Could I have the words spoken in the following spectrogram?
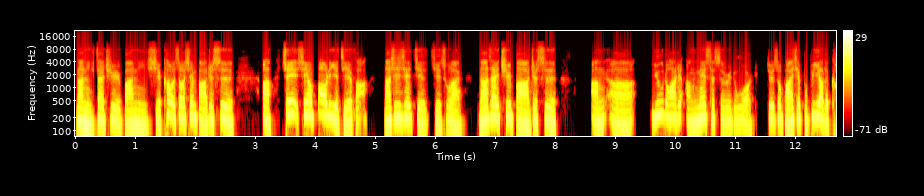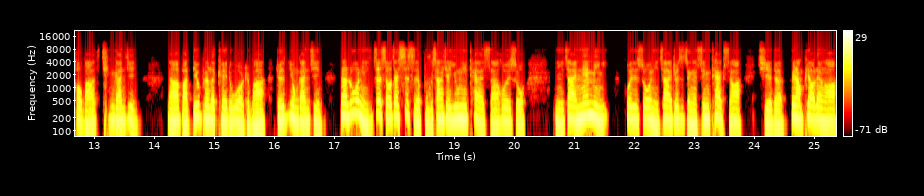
那你再去把你写 code 的时候，先把就是啊先先用暴力的解法，然后先先解解出来，然后再去把就是 on 呃 U 的话就 unnecessary 的 work，就是说把一些不必要的 code 把它清干净。然后把 duplicate work 把它就是用干净。那如果你这时候再适时的补上一些 unit test 啊，或者说你在 naming，或者说你在就是整个 syntax 的话写的非常漂亮的话，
